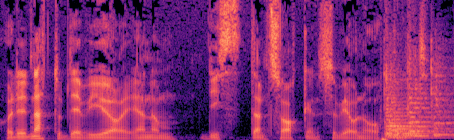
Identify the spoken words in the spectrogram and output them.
og det er nettopp det vi gjør gjennom de, den saken som vi har nå åpnet.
